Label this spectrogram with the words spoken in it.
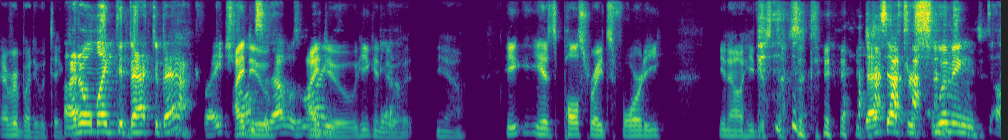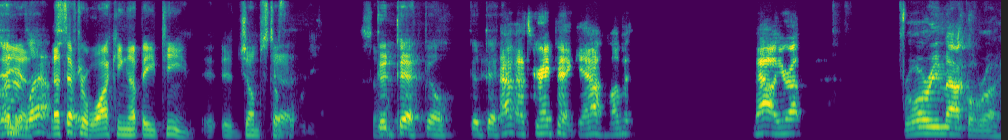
Everybody would take. I that. don't like the back to back, right? I do. So that was my I do. He can do it. Yeah. He his pulse rate's forty. You know, he just doesn't. That's after swimming 100 yeah, laps. That's right? after walking up eighteen. It, it jumps to Yeah. forty. So Good pick, Bill. Good pick. Yeah, that's a great pick. Yeah, love it. Mal, you're up. Rory McIlroy.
